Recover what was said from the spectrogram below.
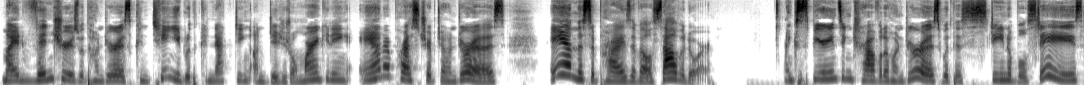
My adventures with Honduras continued with connecting on digital marketing and a press trip to Honduras and the surprise of El Salvador. Experiencing travel to Honduras with sustainable stays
